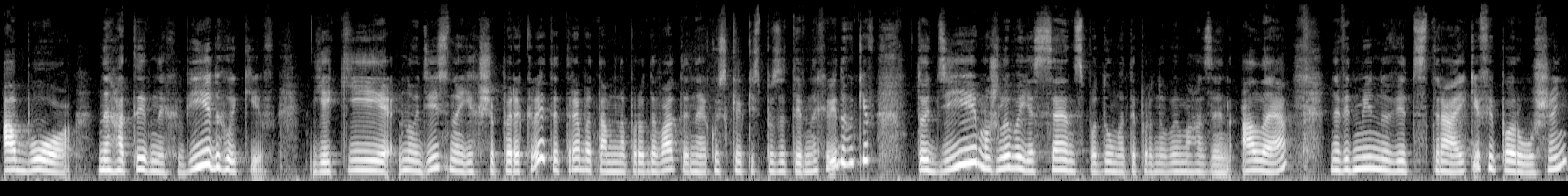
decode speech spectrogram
або негативних відгуків, які ну дійсно щоб перекрити, треба там напродавати на якусь кількість позитивних відгуків. Тоді, можливо, є сенс подумати про новий магазин. Але на відміну від страйків і порушень,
